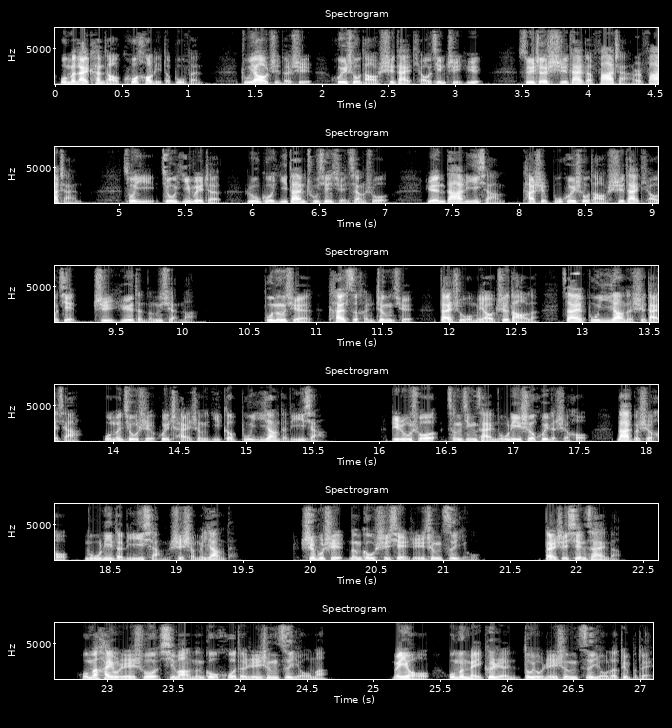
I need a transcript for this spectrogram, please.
我们来看到括号里的部分，主要指的是会受到时代条件制约，随着时代的发展而发展，所以就意味着，如果一旦出现选项说远大理想，它是不会受到时代条件制约的，能选吗？不能选，看似很正确，但是我们要知道了，在不一样的时代下，我们就是会产生一个不一样的理想。比如说，曾经在奴隶社会的时候，那个时候奴隶的理想是什么样的？是不是能够实现人生自由？但是现在呢？我们还有人说希望能够获得人生自由吗？没有，我们每个人都有人生自由了，对不对？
